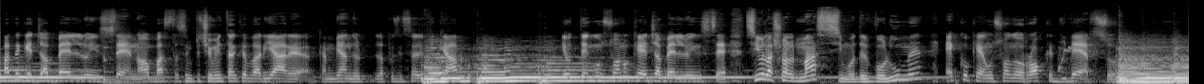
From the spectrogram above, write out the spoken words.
A parte che è già bello in sé, no? Basta semplicemente anche variare cambiando la posizione del pick up e ottengo un suono che è già bello in sé. Se io lascio al massimo del volume, ecco che è un suono rock diverso.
